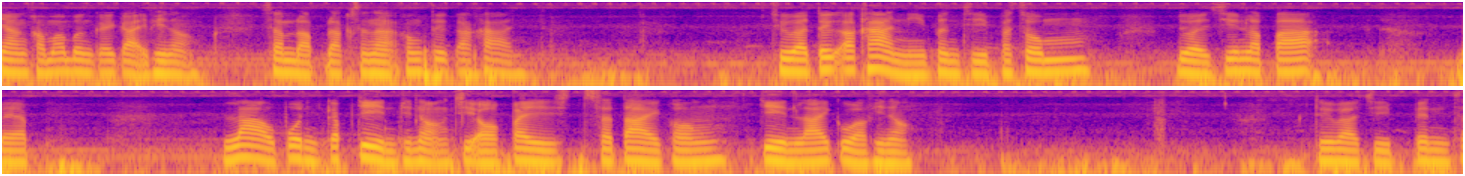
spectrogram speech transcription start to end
ย่างเขามาเบิ่งไกลๆพี่น้องสำหรับลักษณะของตึกอาคารถือว่าตึกอาคารนี้เพิ่นสิผสมด้วยศิลปะแบบลาวปนกับจีนพี่น้องสิออกไปสไตล์ของ จีนหลายกว่าพี่น้อง ถือว่าจีเป็นส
